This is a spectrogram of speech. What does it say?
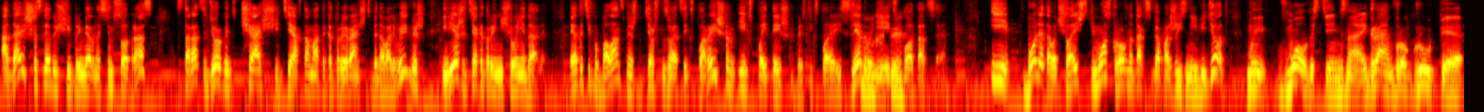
А дальше, следующие примерно 700 раз, стараться дергать чаще те автоматы, которые раньше тебе давали выигрыш, и реже те, которые ничего не дали. Это типа баланс между тем, что называется exploration и exploitation, то есть исследование и эксплуатация. И более того, человеческий мозг ровно так себя по жизни и ведет. Мы в молодости, не знаю, играем в рок-группе,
